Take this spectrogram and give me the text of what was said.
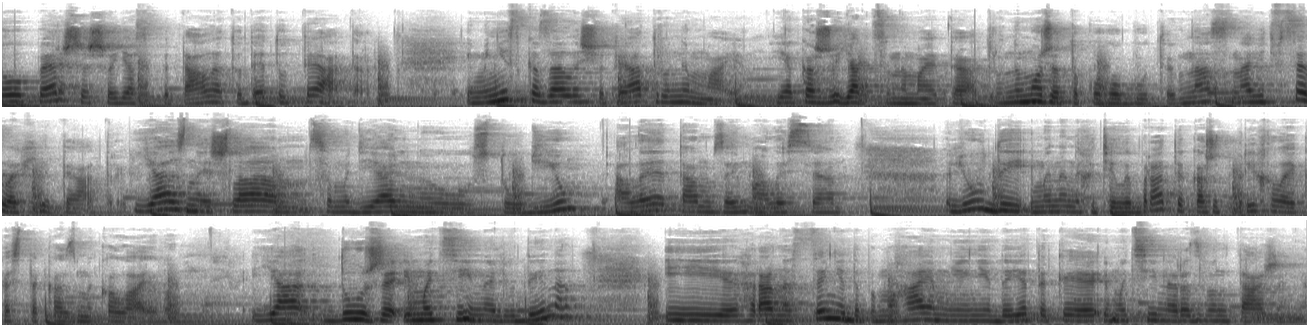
то перше, що я спитала, то де тут театр? І мені сказали, що театру немає. Я кажу, як це немає театру? Не може такого бути. У нас навіть в селах є театри. Я знайшла самодіяльну студію, але там займалися люди, і мене не хотіли брати. кажуть, приїхала якась така з Миколаєва. Я дуже емоційна людина, і гра на сцені допомагає мені, дає таке емоційне розвантаження.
